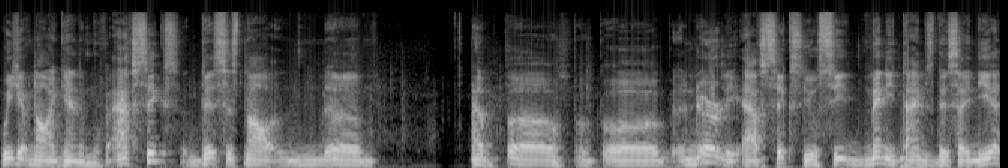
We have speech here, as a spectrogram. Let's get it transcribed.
We have now again the move f6 this is now uh, uh, uh, uh, an early f6 you see many times this idea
